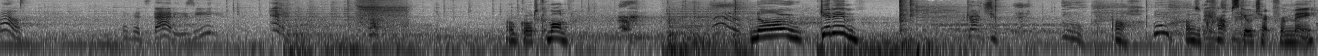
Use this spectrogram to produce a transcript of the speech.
Well, if it's that easy. Oh god, come on. No, get him. Got you. Oh, Ooh. Oh, that was a Thanks, crap man. skill check from me.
